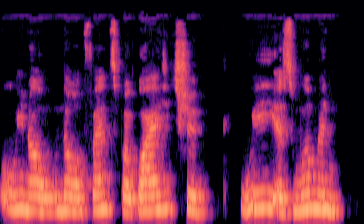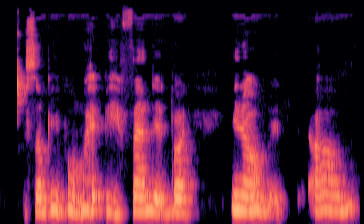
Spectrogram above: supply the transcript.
you know no offense but why should we as women some people might be offended but you know um,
